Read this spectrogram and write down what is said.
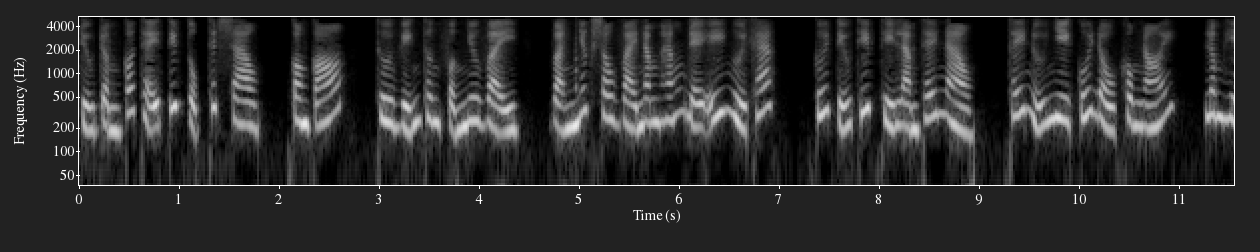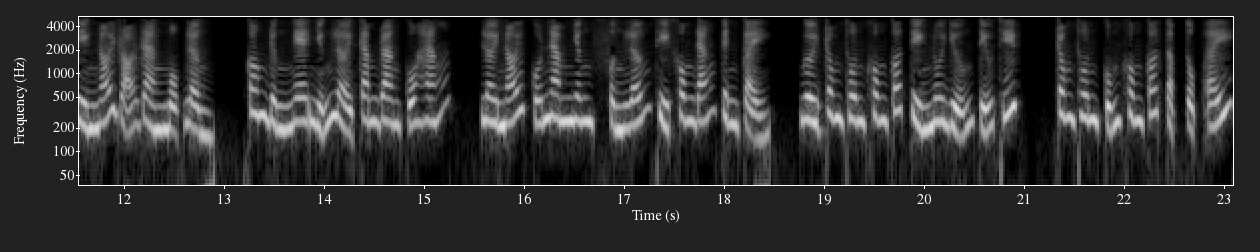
triệu trầm có thể tiếp tục thích sao? Còn có, thư viễn thân phận như vậy, vạn nhất sau vài năm hắn để ý người khác, cưới tiểu thiếp thì làm thế nào, thấy nữ nhi cúi đầu không nói, Lâm Hiền nói rõ ràng một lần, con đừng nghe những lời cam đoan của hắn, lời nói của nam nhân phần lớn thì không đáng tin cậy, người trong thôn không có tiền nuôi dưỡng tiểu thiếp, trong thôn cũng không có tập tục ấy,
